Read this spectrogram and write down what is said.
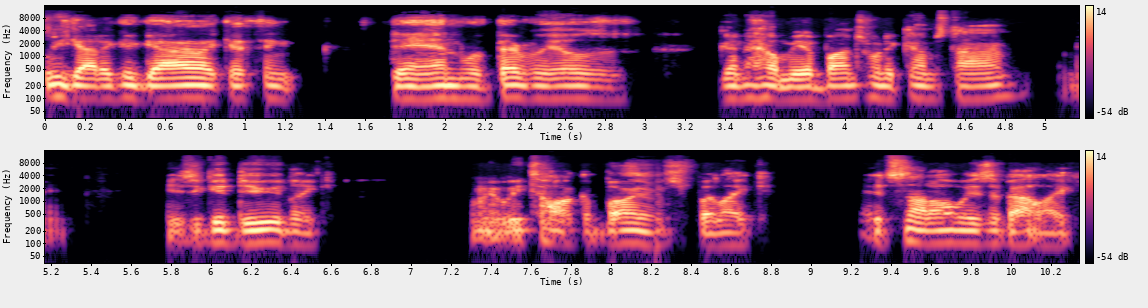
we got a good guy. Like I think Dan with Beverly Hills is going to help me a bunch when it comes time. I mean, he's a good dude. Like, I mean, we talk a bunch, but like, it's not always about like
